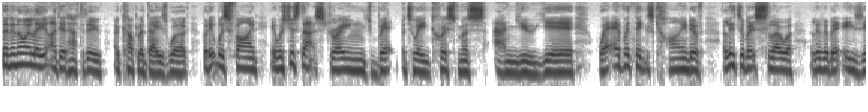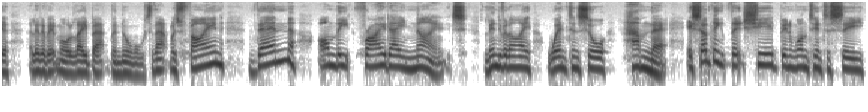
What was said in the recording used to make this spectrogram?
Then annoyingly, I did have to do a couple of days' work, but it was fine. It was just that strange bit between Christmas and New Year where everything's kind of a little bit slower, a little bit easier, a little bit more laid back than normal. So that was fine. Then on the Friday night, Linda and I went and saw Hamnet. It's something that she'd been wanting to see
